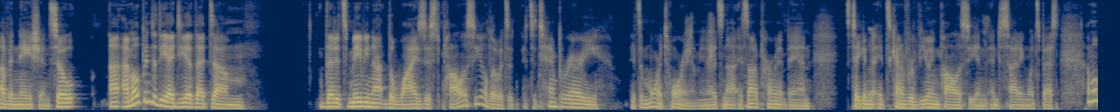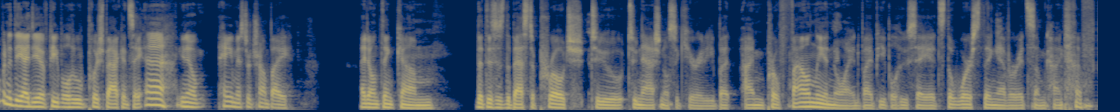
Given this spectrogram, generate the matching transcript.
of a nation. So I'm open to the idea that um, that it's maybe not the wisest policy, although it's a it's a temporary, it's a moratorium. You know, it's not it's not a permanent ban. It's taken it's kind of reviewing policy and, and deciding what's best. I'm open to the idea of people who push back and say, eh, you know, hey, Mr. Trump, I I don't think um, that this is the best approach to to national security, but I'm profoundly annoyed by people who say it's the worst thing ever. It's some kind of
